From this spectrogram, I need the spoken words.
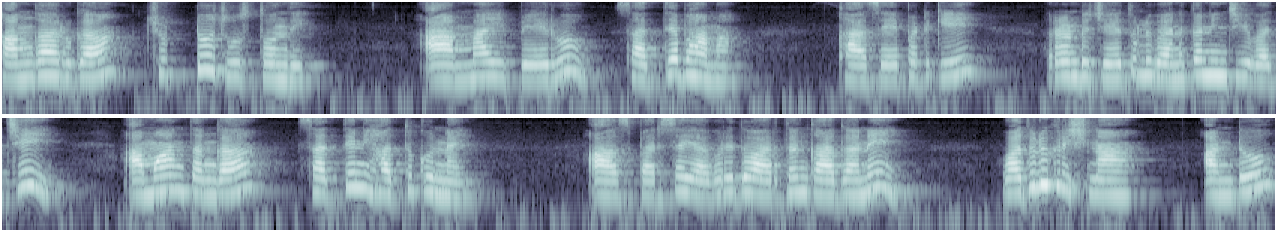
కంగారుగా చుట్టూ చూస్తోంది. ఆ అమ్మాయి పేరు సత్యభామ. కాసేపటికి రెండు చేతులు వెనక నుంచి వచ్చి అమాంతంగా సత్యని హత్తుకున్నాయి. ఆ స్పర్శ ఎవరిదో అర్థం కాగానే వదులు కృష్ణ అంటూ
